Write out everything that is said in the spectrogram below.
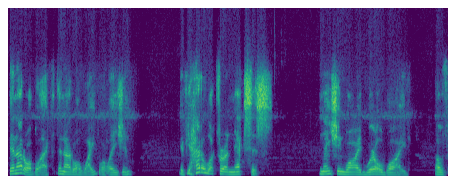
they're not all black, they're not all white or Asian. If you had to look for a nexus nationwide, worldwide, of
